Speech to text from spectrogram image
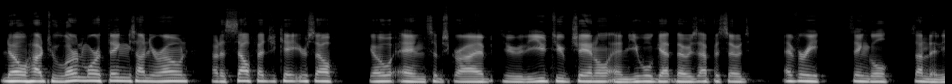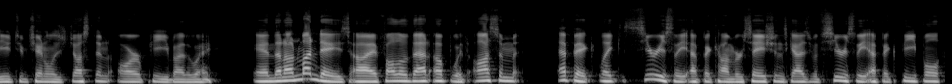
know how to learn more things on your own, how to self educate yourself, go and subscribe to the YouTube channel and you will get those episodes every single Sunday. The YouTube channel is Justin RP, by the way. And then on Mondays, I follow that up with awesome, epic, like seriously epic conversations, guys, with seriously epic people,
